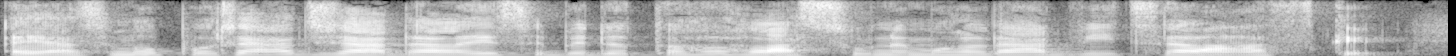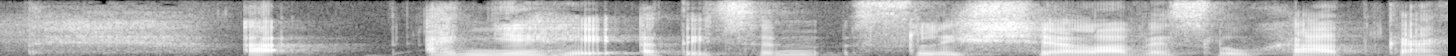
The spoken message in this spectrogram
A já jsem ho pořád žádala, jestli by do toho hlasu nemohl dát více lásky. A a něhy. A teď jsem slyšela ve sluchátkách,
